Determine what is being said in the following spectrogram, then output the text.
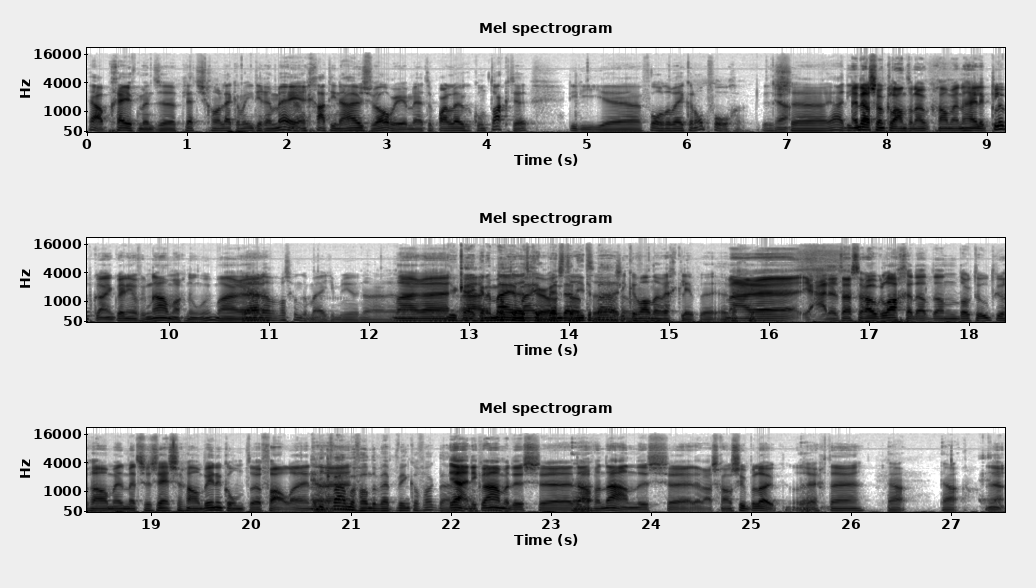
ja, op een gegeven moment uh, klets je gewoon lekker met iedereen mee... en gaat hij naar huis wel weer met een paar leuke contacten die hij uh, volgende week kan opvolgen. Dus, ja. Uh, ja, die... En dat is zo'n klant dan ook gewoon met een hele club kan. Ik weet niet of ik naam mag noemen, maar... Ja, uh, daar was ik ook een beetje benieuwd naar. maar, je kijkt naar mij, maar ik ben daar niet de baas. Die kunnen we al naar wegklippen. Maar ja, dat was toch ook lachen dat dan Dr. Oetker gewoon met, met zijn zessen gewoon binnenkomt vallen. En, en die kwamen van de webwinkelvak daar. Ja, die kwamen dus daar vandaan. Dus dat was gewoon superleuk. Dat was echt... ja. Ja. Ja.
